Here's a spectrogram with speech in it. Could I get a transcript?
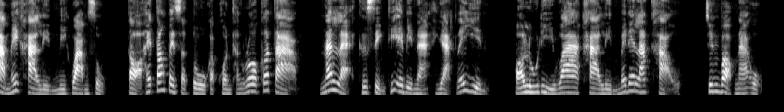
ทำให้คารินมีความสุข ต่อให้ต้องเป็นศัตรูกับคนทั้งโลกก็ตาม นั่นแหละคือสิ่งที่เอบินะอยากได้ยิน เพราะรู้ดีว่าคารินไม่ได้รักเขา จึงบอกนาโอะ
